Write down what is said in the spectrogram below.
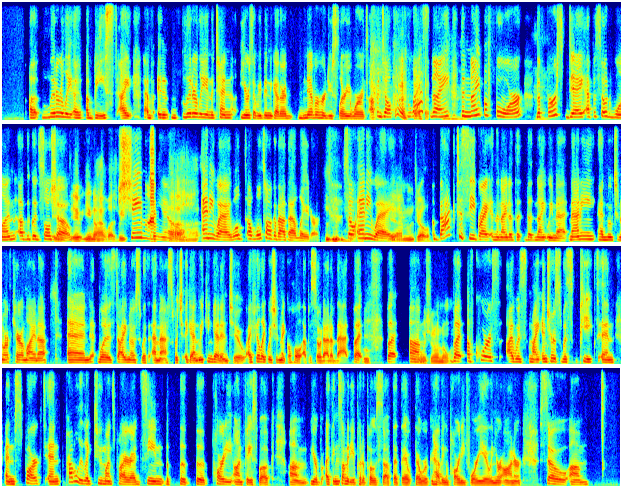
uh, literally a, a beast. I have in, literally in the 10 years that we've been together, I've never heard you slur your words up until last night, the night before the first day, episode one of the Good Soul Show. You, you know how it was. We, Shame on you. uh, anyway, we'll uh, we'll talk about that later. So anyway, yeah, back to Seabright in the night of the, the night we met. Manny had moved to North Carolina and was diagnosed with MS, which again we can get into. I feel like we should make a whole episode out of that. But Oof. but um, wish I don't know. but of course i was my interest was peaked and and sparked and probably like two months prior i'd seen the the, the party on facebook um your i think somebody put a post up that they, they were having a party for you in your honor so um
